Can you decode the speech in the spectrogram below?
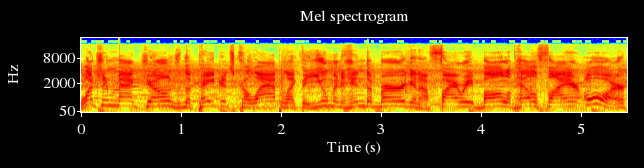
Watching Mac Jones and the Patriots collapse like the human Hindenburg in a fiery ball of hellfire, or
